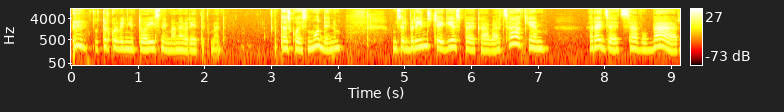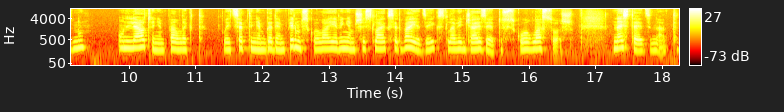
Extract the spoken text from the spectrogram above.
tur, kur viņi to īstenībā nevar ietekmēt. Tas, ko es mudinu, mums ir brīnišķīga iespēja kā vecākiem redzēt savu bērnu un ļaut viņam palikt līdz septiņiem gadiem pirmsskolā, ja viņam šis laiks ir vajadzīgs, lai viņš aiziet uz skolu lasošu. Nesteidzināt,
